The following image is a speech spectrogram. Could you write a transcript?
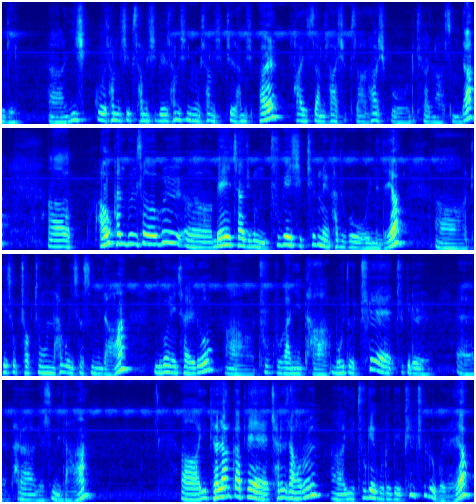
여기 29, 30, 31, 36, 37, 38, 43, 44, 45 이렇게까지 나왔습니다. 어, 아욱한 분석을 어, 매차 지금 두 개씩 최근에 가지고 오고 있는데요. 어, 계속 적중은 하고 있었습니다. 이번 2차에도 어, 두 구간이 다 모두 출해 주기를 에, 바라겠습니다. 어, 이 별난 카페 자료상으로는 어, 이 두 개 그룹이 필출로 보여요.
